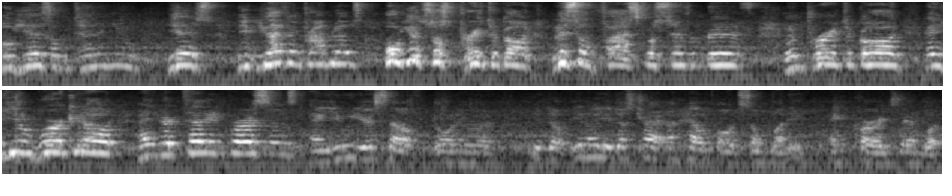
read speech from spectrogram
oh yes, I'm telling you, yes, you, you having problems? Oh yes, just pray to God. Listen, fast for seven days and pray to God and He'll work it out. And you're telling persons and you yourself don't even you don't you know you're just trying to help out somebody, encourage them, but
